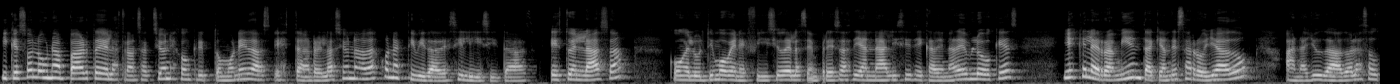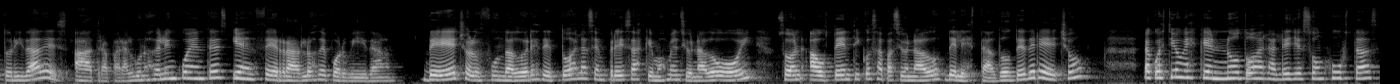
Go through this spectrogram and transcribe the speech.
y que solo una parte de las transacciones con criptomonedas están relacionadas con actividades ilícitas. Esto enlaza con el último beneficio de las empresas de análisis de cadena de bloques y es que la herramienta que han desarrollado han ayudado a las autoridades a atrapar a algunos delincuentes y a encerrarlos de por vida. De hecho, los fundadores de todas las empresas que hemos mencionado hoy son auténticos apasionados del Estado de Derecho. La cuestión es que no todas las leyes son justas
